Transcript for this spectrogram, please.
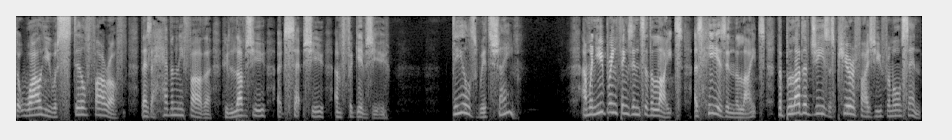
that while you were still far off, there's a heavenly Father who loves you, accepts you, and forgives you, deals with shame. And when you bring things into the light, as He is in the light, the blood of Jesus purifies you from all sin,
